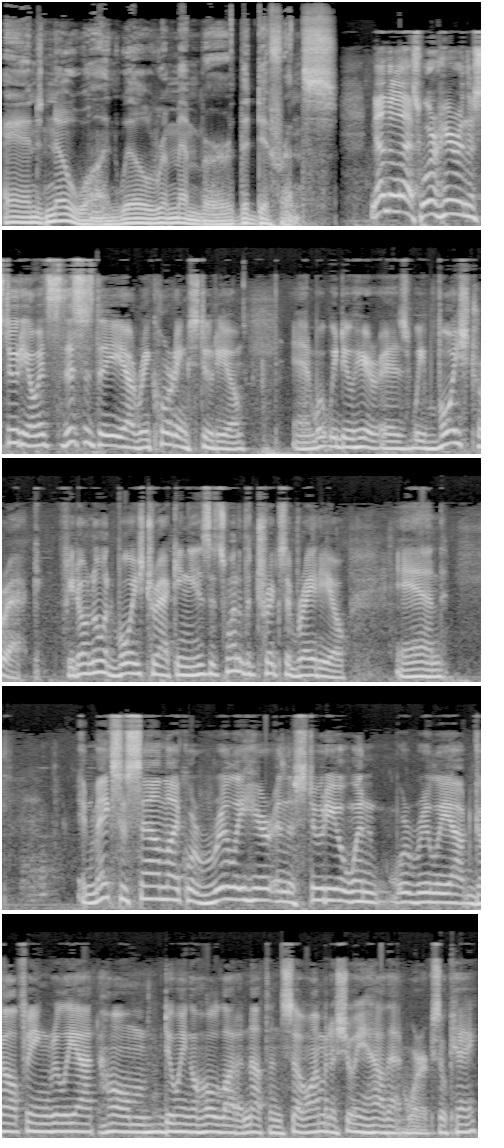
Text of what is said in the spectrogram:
and no one will remember the difference. Nonetheless, we're here in the studio. It's this is the uh, recording studio, and what we do here is we voice track. If you don't know what voice tracking is, it's one of the tricks of radio, and it makes us sound like we're really here in the studio when we're really out golfing, really at home doing a whole lot of nothing. So I'm going to show you how that works, okay?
